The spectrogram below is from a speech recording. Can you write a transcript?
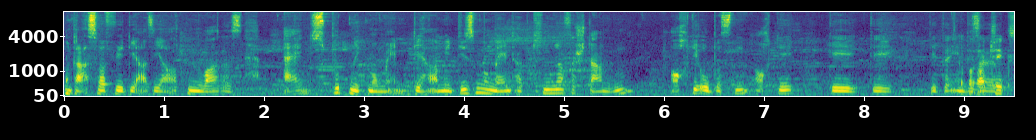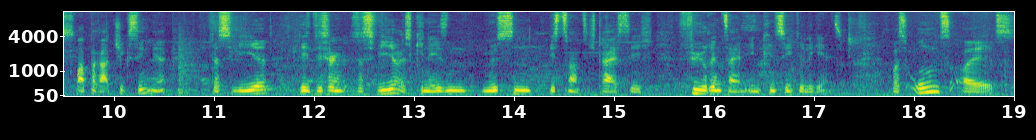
Und das war für die Asiaten war das ein Sputnik-Moment. Die haben in diesem Moment hat China verstanden, auch die Obersten, auch die, die, die, die da in dieser Apparatchiks. Apparatchiks sind, ja, dass wir, die, die sagen, dass wir als Chinesen müssen bis 2030 führend sein in künstlicher Intelligenz. Was uns als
